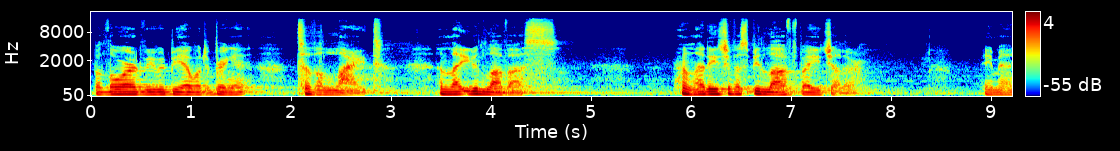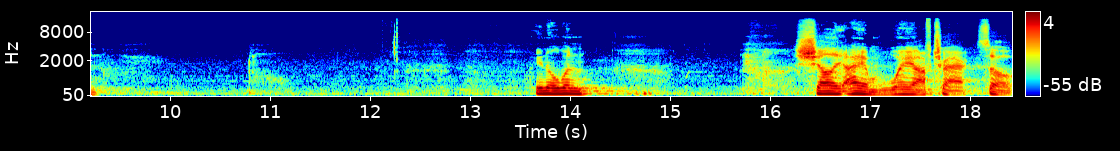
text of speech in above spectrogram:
But Lord, we would be able to bring it to the light and let you love us and let each of us be loved by each other. Amen. You know, when Shelly, I am way off track, so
